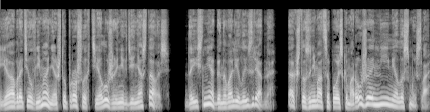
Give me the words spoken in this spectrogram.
Я обратил внимание, что прошлых тел уже нигде не осталось. Да и снега навалило изрядно, так что заниматься поиском оружия не имело смысла.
